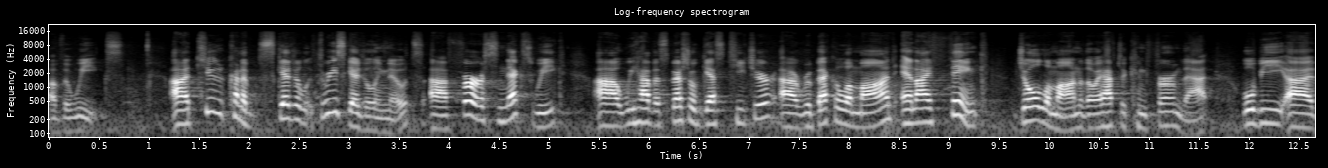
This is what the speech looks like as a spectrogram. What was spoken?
of the weeks. Uh, two kind of schedule, three scheduling notes. Uh, first, next week, uh, we have a special guest teacher, uh, Rebecca LeMon, and I think Joel LeMon, although I have to confirm that, will be uh,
